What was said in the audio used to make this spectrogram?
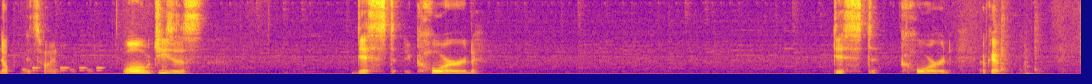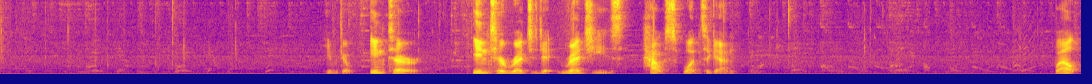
Nope, it's fine. Whoa, Jesus. Discord. Discord. Okay. Here we go. Enter. Enter Reg Reggie's house once again. Well.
